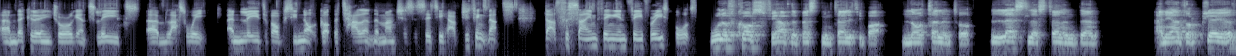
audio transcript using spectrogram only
um, they could only draw against Leeds um, last week, and Leeds have obviously not got the talent that Manchester City have. Do you think that's that's the same thing in FIFA esports? Well, of course, if you have the best mentality but no talent or less less talent than any other player,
